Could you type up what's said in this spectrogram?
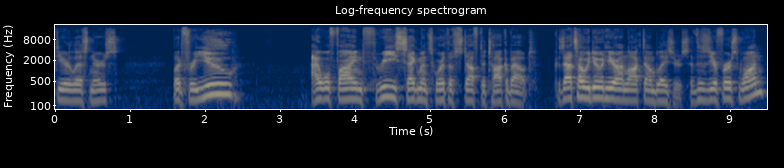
dear listeners. But for you, I will find three segments worth of stuff to talk about, because that's how we do it here on Locked On Blazers. If this is your first one,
